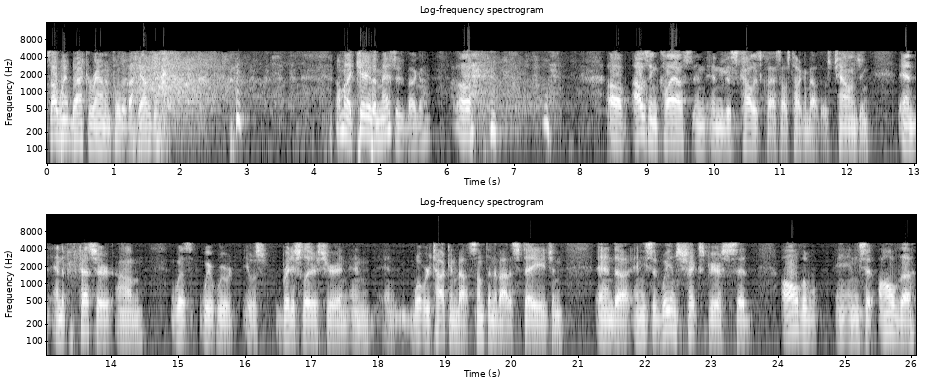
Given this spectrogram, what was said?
So I went back around and pulled it back out again. I'm going to carry the message back on. Uh, uh, I was in class in, in this college class I was talking about that was challenging, and and the professor um, was we, we were it was British literature and and and what we were talking about something about a stage. And and uh, and he said William Shakespeare said all the and he said all the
